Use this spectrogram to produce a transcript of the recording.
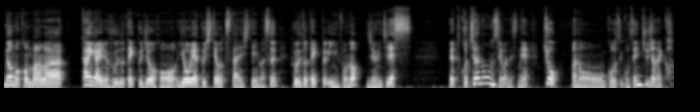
どうもこんばんは。海外のフードテック情報を要約してお伝えしています、フードテックインフォの純一です。えっと、こちらの音声はですね、今日、あの午午前中じゃないか、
